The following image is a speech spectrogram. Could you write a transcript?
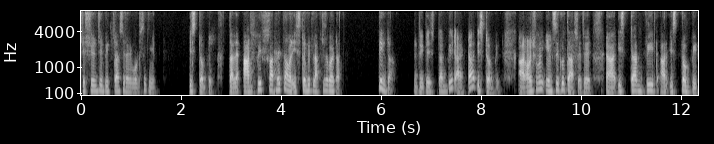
শেষের যে বিটটা আছে আমি বলতেছি কি? স্টপ বিট তাহলে আট বিট পাঠাইতে আমার স্টপ বিট লাগতেছে কয়টা? তিনটা। দুইটা স্টার্ট বিট আর একটা স্টপ বিট আর অনেক সময় এমসিকিউতে আসে যে স্টার্ট বিট আর স্টপ বিট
